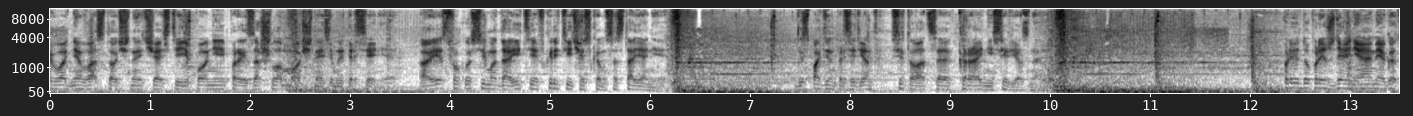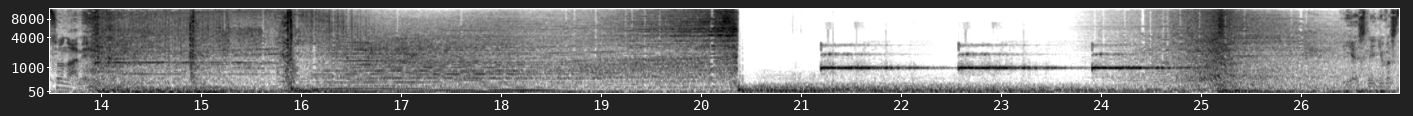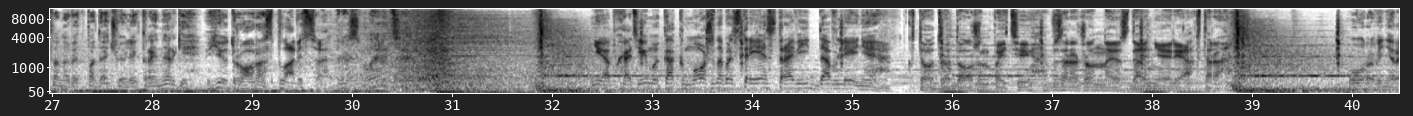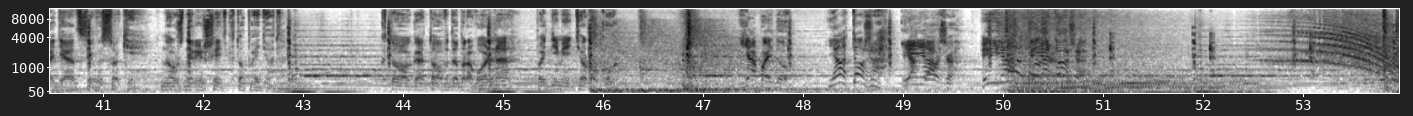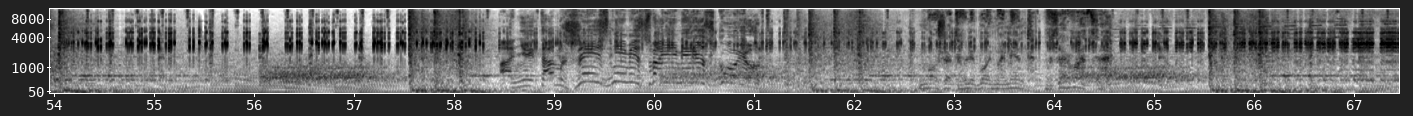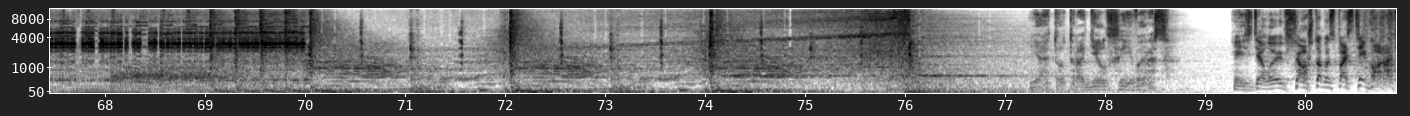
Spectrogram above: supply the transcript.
Сегодня в восточной части Японии произошло мощное землетрясение. АЭС Фукусима Даити в критическом состоянии. Господин президент, ситуация крайне серьезная. Предупреждение омега-цунами. Восстановят подачу электроэнергии, ядро расплавится. Расплавится? Необходимо как можно быстрее стравить давление. Кто-то должен пойти в зараженное здание реактора. Уровень радиации высокий. Нужно решить, кто пойдет. Кто готов добровольно, поднимите руку. Я пойду. Я тоже! Я, тоже. И я, и я тоже! Там жизнями своими рискуют! Может в любой момент взорваться. Я тут родился и вырос. И сделаю все, чтобы спасти город.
